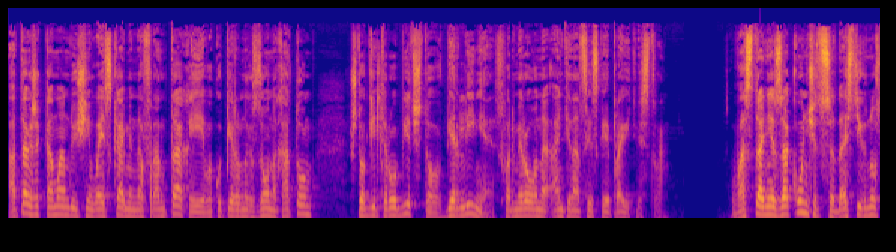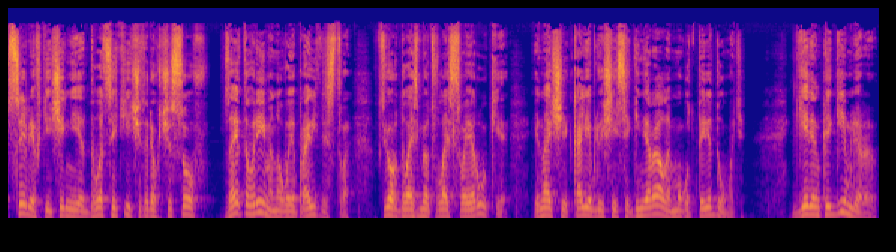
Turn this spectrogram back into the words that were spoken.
а также командующим войсками на фронтах и в оккупированных зонах о том, что Гитлер убит, что в Берлине сформировано антинацистское правительство. Восстание закончится, достигнув цели в течение 24 часов. За это время новое правительство твердо возьмет власть в свои руки, иначе колеблющиеся генералы могут передумать. Геринг и Гиммлер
